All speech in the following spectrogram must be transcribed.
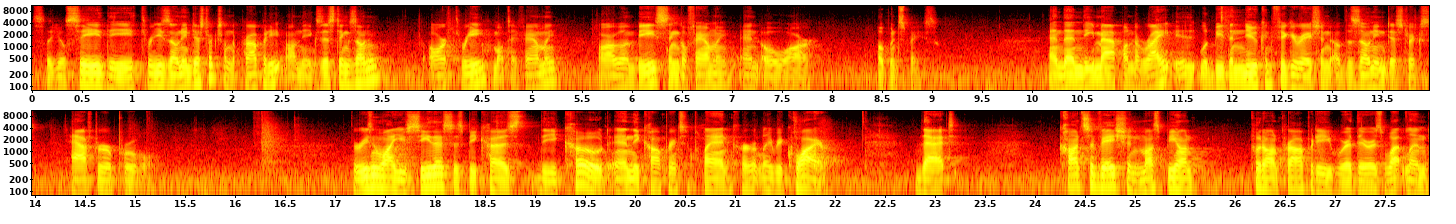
So you'll see the three zoning districts on the property on the existing zoning, R3, multifamily, R1B, single family, and OR, open space. And then the map on the right would be the new configuration of the zoning districts after approval. The reason why you see this is because the code and the comprehensive plan currently require that conservation must be on, put on property where there is wetland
